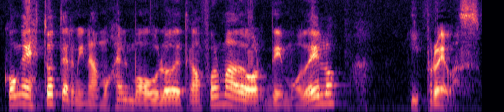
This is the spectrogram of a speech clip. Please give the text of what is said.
Con esto terminamos el módulo de transformador de modelo y pruebas.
